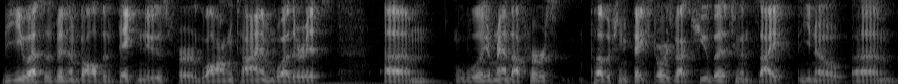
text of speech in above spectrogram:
the U.S. has been involved in fake news for a long time. Whether it's um, William Randolph Hearst publishing fake stories about Cuba to incite you know um,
